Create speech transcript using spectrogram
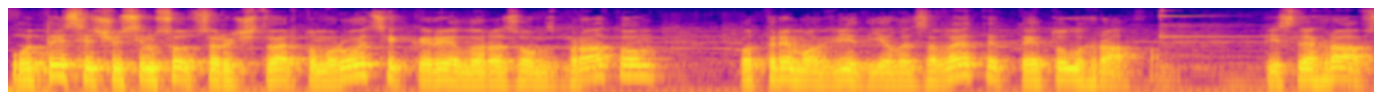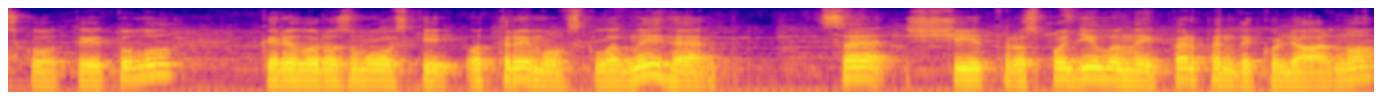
У 1744 році Кирило разом з братом отримав від Єлизавети титул графа. Після графського титулу Кирило Розумовський отримав складний герб. Це щит, розподілений перпендикулярно.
